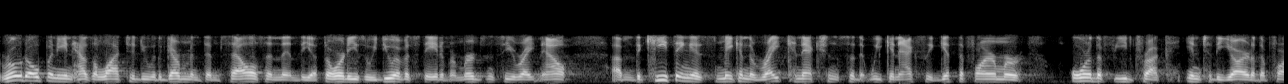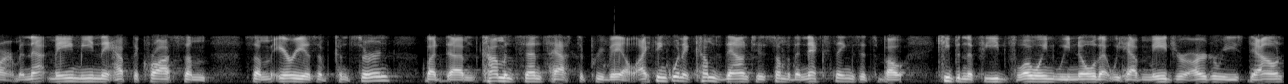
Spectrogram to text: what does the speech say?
road opening has a lot to do with the government themselves and the, the authorities. We do have a state of emergency right now. Um, the key thing is making the right connections so that we can actually get the farmer or the feed truck into the yard of the farm. And that may mean they have to cross some some areas of concern, but um, common sense has to prevail. I think when it comes down to some of the next things, it's about keeping the feed flowing. We know that we have major arteries down,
